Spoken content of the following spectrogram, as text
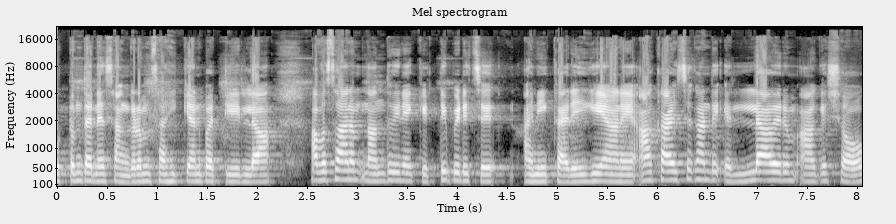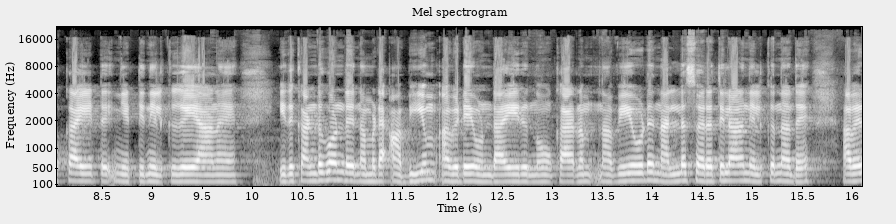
ഒട്ടും തന്നെ സങ്കടം സഹിക്കാൻ പറ്റിയില്ല. അവസാനം നന്ദുവിനെ കെട്ടിപ്പിടിച്ച് അനി കരയുകയാണ്. ആ കാഴ്ച കണ്ട് എല്ലാവരും ആകെ ഷോക്കായിട്ട് ഞെട്ടി നിൽക്കുകയാണ്. ഇത് കണ്ടുകൊണ്ട് നമ്മുടെ അഭിയും അവിടെ ഉണ്ടായിരുന്നു. കാരണം നവ്യയോട് നല്ല സ്വരത്തിലാണ് നിൽക്കുന്നത്. അവർ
